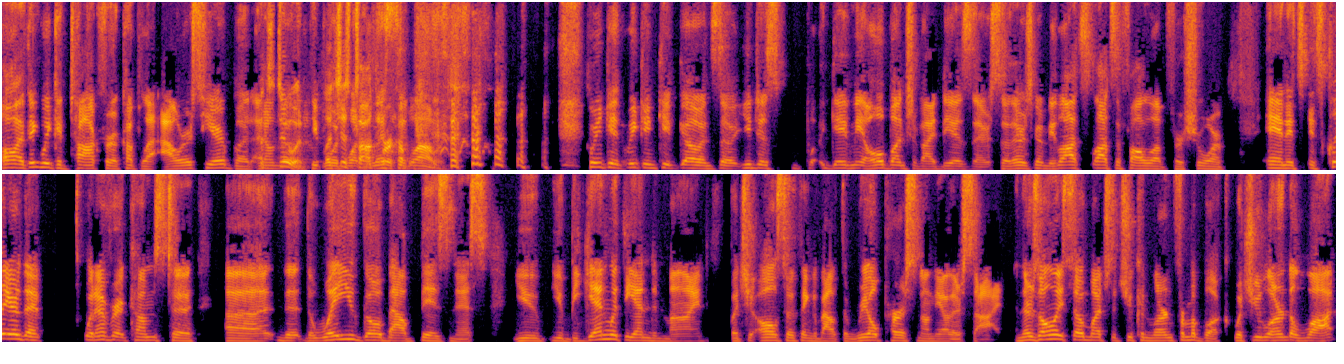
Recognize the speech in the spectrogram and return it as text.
Oh, I think we could talk for a couple of hours here, but I don't do it. Let's just talk for a couple hours. we can we can keep going. So you just gave me a whole bunch of ideas there. So there's going to be lots lots of follow up for sure. And it's it's clear that whenever it comes to uh, the the way you go about business, you you begin with the end in mind, but you also think about the real person on the other side. And there's only so much that you can learn from a book, which you learned a lot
